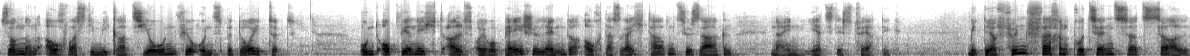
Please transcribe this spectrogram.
sondern auch was die Migration für uns bedeutet und ob wir nicht als europäische Länder auch das Recht haben zu sagen, nein, jetzt ist fertig. Mit der fünffachen Prozentsatzzahl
